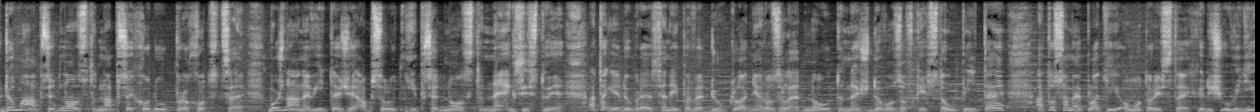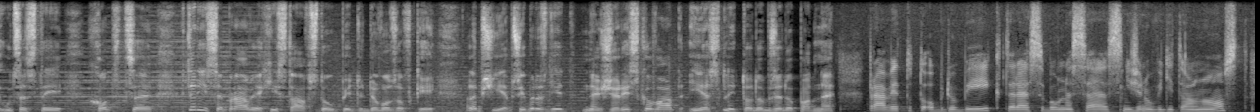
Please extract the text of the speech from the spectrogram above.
Kdo má přednost na přechodu pro chodce? Možná nevíte, že absolutní přednost neexistuje a tak je dobré se nejprve důkladně rozhlédnout, než do vozovky vstoupíte a to samé platí o motoristech, když uvidí u cesty chodce, který se právě chystá vstoupit do vozovky. Lepší je přibrzdit, než riskovat, jestli to dobře dopadne. Právě toto období, které sebou nese sníženou viditelnost,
